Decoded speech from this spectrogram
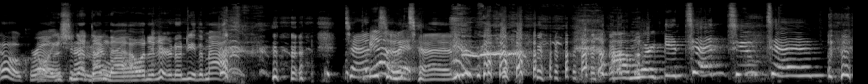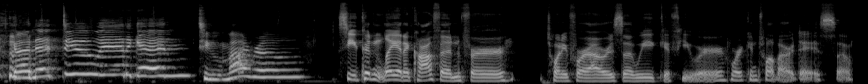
Oh, oh gross. Oh, you should not have done my that. I world. wanted her to do the math. 10 Damn to it. 10. I'm working 10 to 10. Gonna do it again tomorrow. So you couldn't lay in a coffin for 24 hours a week if you were working 12 hour days. So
